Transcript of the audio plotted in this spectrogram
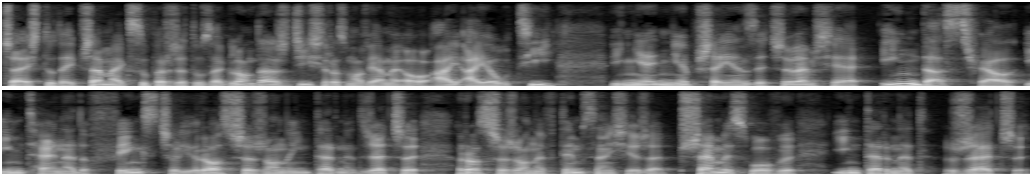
Cześć, tutaj Przemek, super, że tu zaglądasz. Dziś rozmawiamy o IIoT i nie, nie przejęzyczyłem się. Industrial Internet of Things, czyli rozszerzony internet rzeczy, rozszerzony w tym sensie, że przemysłowy internet rzeczy.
